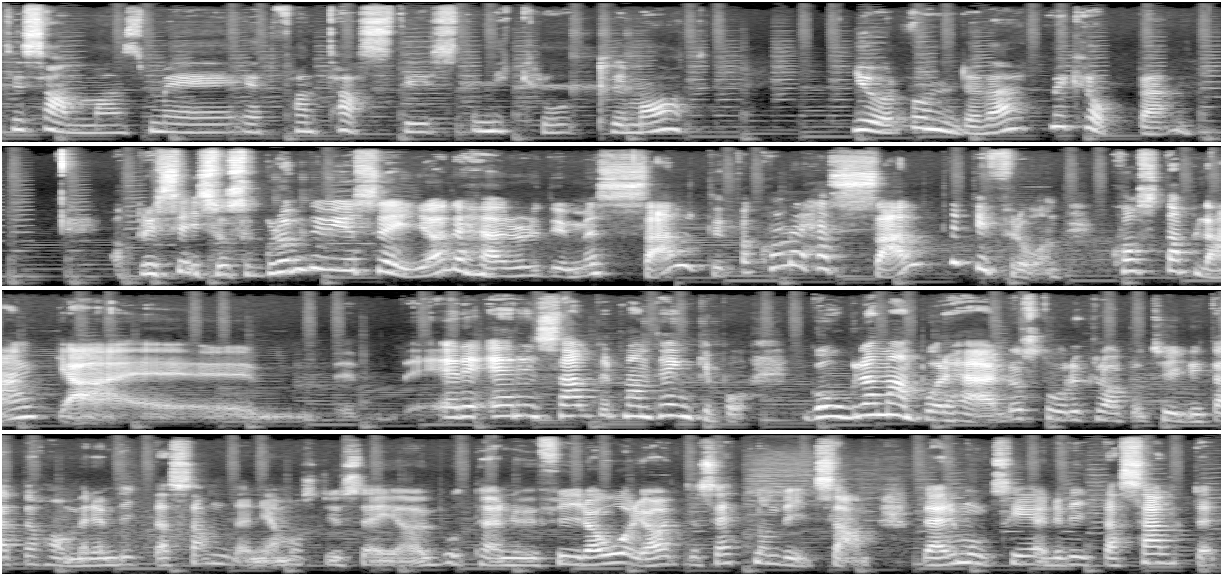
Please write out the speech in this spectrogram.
tillsammans med ett fantastiskt mikroklimat gör underverk med kroppen. Ja, precis, och så glömde vi ju säga det här du, med saltet. Var kommer det här saltet ifrån? Costa Blanca, eh, är det, är det saltet man tänker på? Googlar man på det här då står det klart och tydligt att det har med den vita sanden. Jag måste ju säga, jag har bott här nu i fyra år, jag har inte sett någon vit sand. Däremot ser jag det vita saltet.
